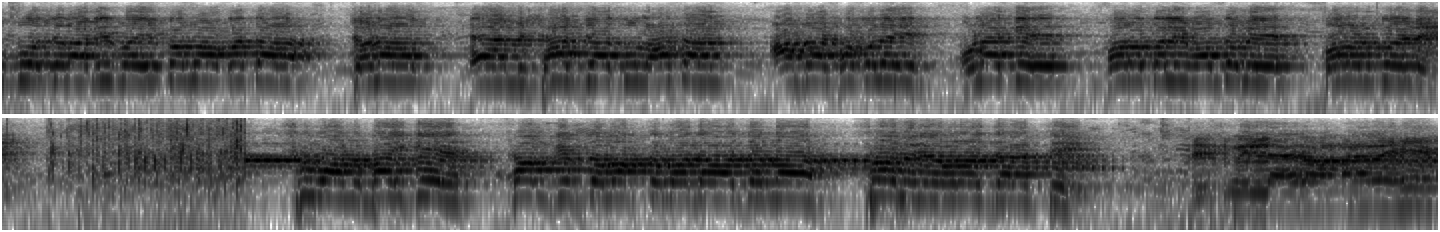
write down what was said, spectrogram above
উপজেলা নির্বাহী কর্মকর্তা জনাব এম সাজ্জাদুল হাসান। আমরা সকলেই ওনাকে করতালির মাধ্যমে বরণ করে নিই। সুমন ভাইকে সংক্ষিপ্ত বক্তব্য দেওয়ার জন্য সবিনয় অনুরোধ জানাচ্ছি। বিসমিল্লাহ রহমান রহিম।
